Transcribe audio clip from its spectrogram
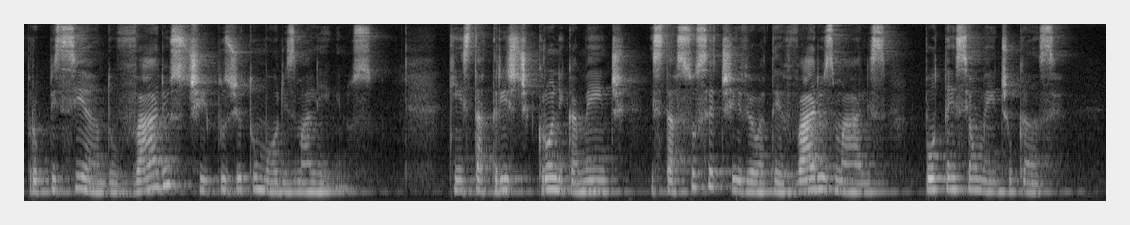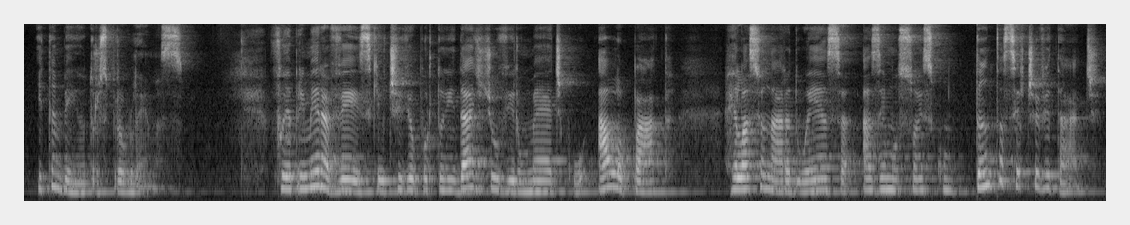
propiciando vários tipos de tumores malignos. Quem está triste cronicamente está suscetível a ter vários males, potencialmente o câncer, e também outros problemas. Foi a primeira vez que eu tive a oportunidade de ouvir um médico alopata relacionar a doença às emoções com tanta assertividade.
